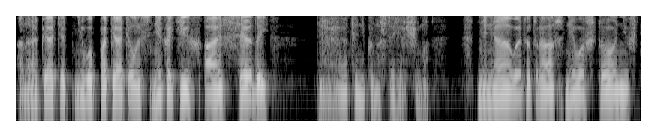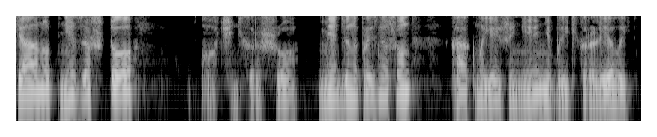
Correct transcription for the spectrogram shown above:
Она опять от него попятилась. Никаких Айседой. Нет, это не по-настоящему. Меня в этот раз ни во что не втянут, ни за что. — Очень хорошо, — медленно произнес он. — Как моей жене не быть королевой? —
